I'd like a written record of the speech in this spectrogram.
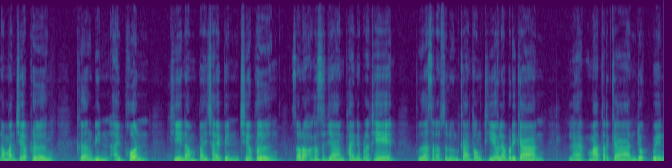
น้ำมันเชื้อเพลิง เครื่องบินไอพ่นที่นำไปใช้เป็นเชื้อเพลิงสำหรับอากาศยานภายในประเทศ เพื่อสนับสนุนการท่องเที่ยวและบริการ และมาตรการยกเว้น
